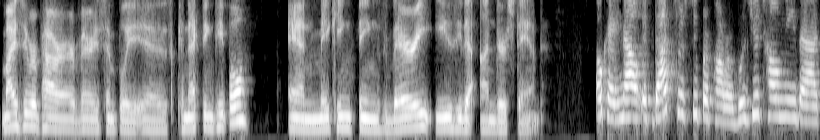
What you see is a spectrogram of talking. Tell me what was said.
My superpower, very simply, is connecting people and making things very easy to understand. Okay, now if that's your superpower, would you tell me that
